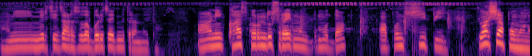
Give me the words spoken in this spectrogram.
आणि मिरची झाडंसुद्धा बरीच आहेत मित्रांनो इथं. आणि खास करून दुसरा एक मुद्दा आपण शिपी किंवा शापू म्हणू.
